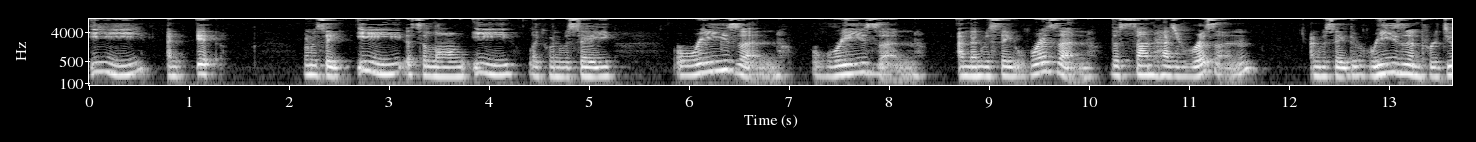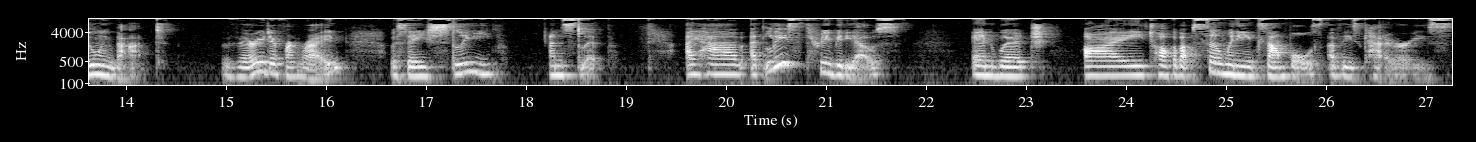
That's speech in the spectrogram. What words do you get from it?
E and it. When we say E, it's a long E, like when we say reason, reason and then we say risen, the sun has risen, and we say the reason for doing that. Very different, right? We say sleep and slip. I have at least three videos in which I talk about so many examples of these categories.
